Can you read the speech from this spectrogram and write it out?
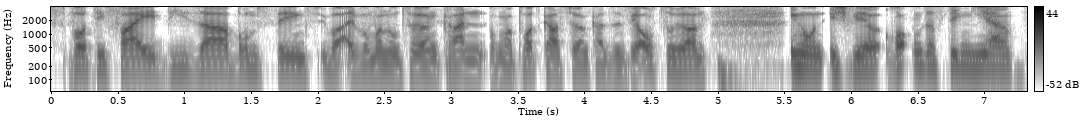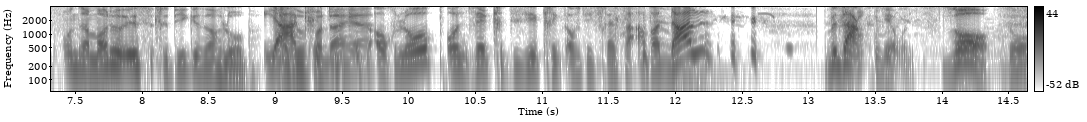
Spotify, Deezer, Bumsdings, überall, wo man uns hören kann, wo man Podcast hören kann, sind wir auch zu hören. Inge und ich, wir rocken das Ding hier. Unser Motto ist, Kritik ist auch Lob. Ja, also Kritik ist auch Lob und wer kritisiert, kriegt auf die Fresse. Aber dann bedanken wir uns. So. So.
